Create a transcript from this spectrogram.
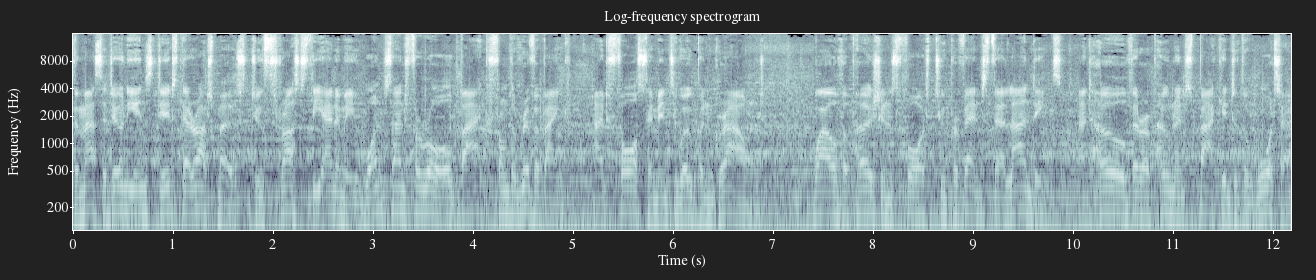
The Macedonians did their utmost to thrust the enemy once and for all back from the riverbank and force him into open ground, while the Persians fought to prevent their landings and hurl their opponents back into the water.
